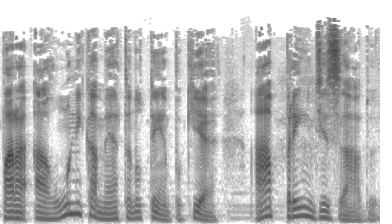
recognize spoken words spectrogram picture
para a única meta no tempo, que é aprendizado.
